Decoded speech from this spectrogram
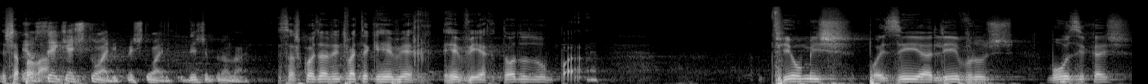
Deixa para Eu lá. sei que é histórico, é histórico. Deixa para lá. Essas coisas a gente vai ter que rever, rever todos o filmes, poesia, livros, músicas.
